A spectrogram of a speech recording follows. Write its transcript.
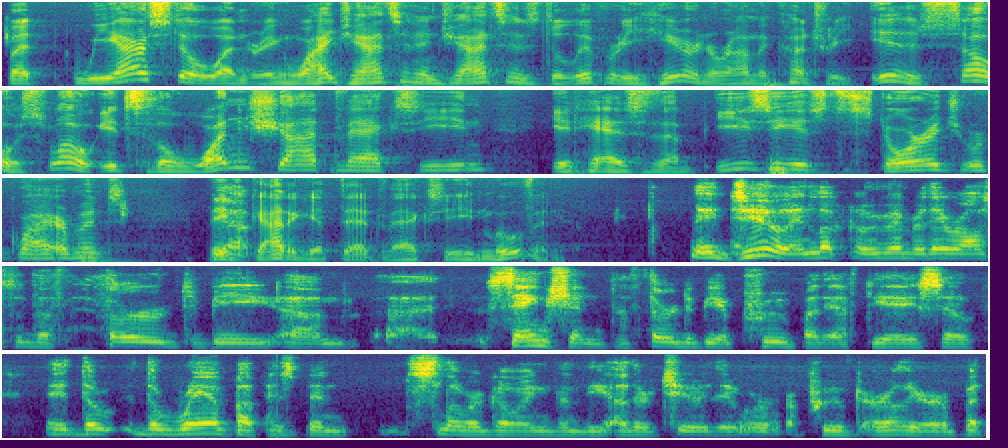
but we are still wondering why Johnson & Johnson's delivery here and around the country is so slow. It's the one-shot vaccine. It has the easiest storage requirements. They've got to get that vaccine moving. They do, and look, remember they were also the third to be um, uh, sanctioned, the third to be approved by the FDA. So it, the the ramp up has been slower going than the other two that were approved earlier. But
